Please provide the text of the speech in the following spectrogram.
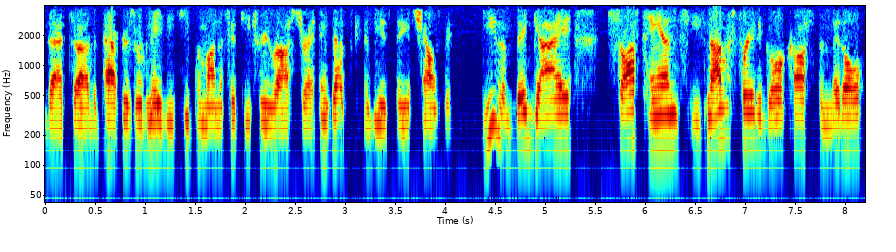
that uh, the Packers would maybe keep him on a 53 roster? I think that's going to be his biggest challenge. But he's a big guy, soft hands. He's not afraid to go across the middle.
